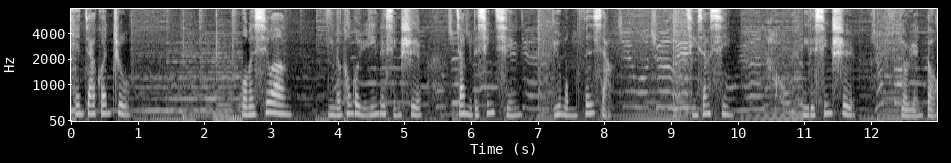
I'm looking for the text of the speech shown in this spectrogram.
添加关注。我们希望你能通过语音的形式，将你的心情与我们分享。请相信，你的心事有人懂。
